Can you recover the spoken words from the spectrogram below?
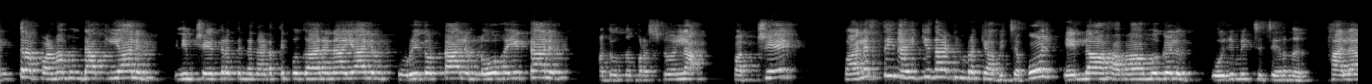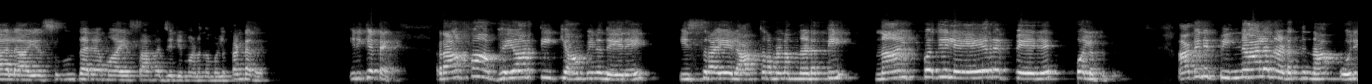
എത്ര പണം ഉണ്ടാക്കിയാലും ഇനിയും ക്ഷേത്രത്തിന്റെ നടത്തിപ്പുകാരനായാലും കുറി തൊട്ടാലും ലോഹയിട്ടാലും അതൊന്നും പ്രശ്നമല്ല. പക്ഷേ പലസ്തീൻ ഐക്യദാർഢ്യം പ്രഖ്യാപിച്ചപ്പോൾ എല്ലാ ഹറാമുകളും ഒരുമിച്ച് ചേർന്ന് ഹലാലായ സുന്ദരമായ സാഹചര്യമാണ് നമ്മൾ കണ്ടത്. ഇരിക്കട്ടെ. റാഫ അഭയാർത്ഥി ക്യാമ്പിന് നേരെ ഇസ്രായേൽ ആക്രമണം നടത്തി നാൽപ്പതിലേറെ പേര് കൊല്ലപ്പെട്ടു. അതിന് പിന്നാലെ നടക്കുന്ന ഒരു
